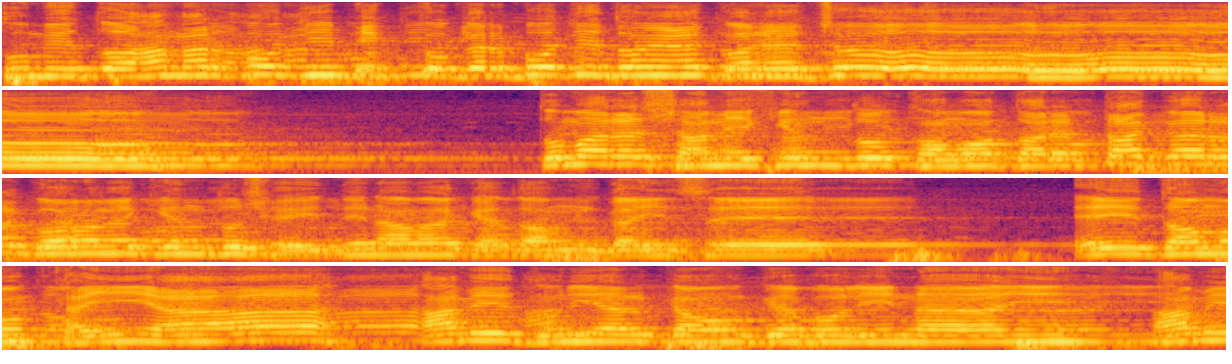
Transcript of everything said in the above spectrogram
তুমি তো আমার প্রতি ভিক্ষুকের প্রতি দয়া করেছ। তোমার স্বামী কিন্তু ক্ষমতার টাকার গরমে কিন্তু সেই দিন আমাকে দমকাইছে। এই দমক খাইয়া আমি দুনিয়ার কাউকে বলি নাই। আমি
